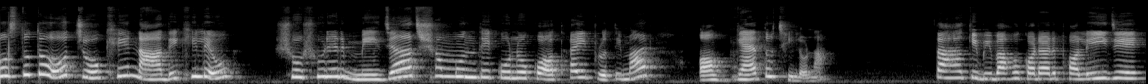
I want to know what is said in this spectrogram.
বস্তুত চোখে না দেখিলেও শ্বশুরের মেজাজ সম্বন্ধে কোনো কথাই প্রতিমার অজ্ঞাত ছিল না। তাহাকে বিবাহ করার ফলেই যে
